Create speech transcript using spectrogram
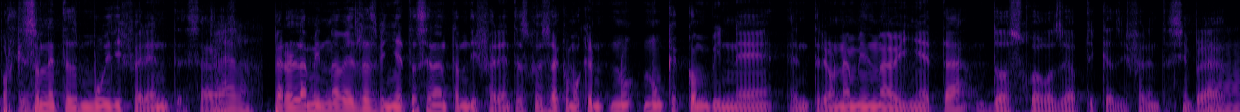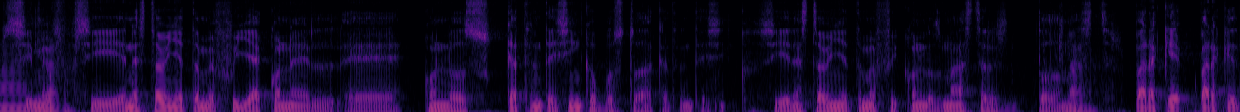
Porque son lentes muy diferentes, ¿sabes? Claro. Pero a la misma vez las viñetas eran tan diferentes, o sea, como que nu- nunca combiné entre una misma viñeta dos juegos de ópticas diferentes. Siempre, Ah, sí, me- sí, en esta viñeta me fui ya con el, eh, con los K35, pues toda K35. Sí, en esta viñeta me fui con los Masters, todo Claro. Master. Para que, para que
